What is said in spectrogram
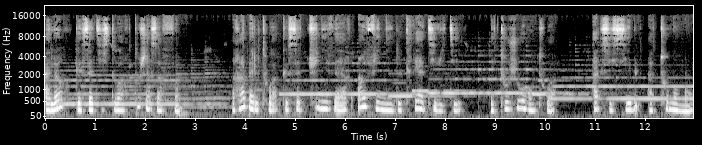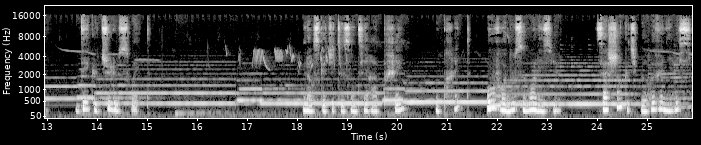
Alors que cette histoire touche à sa fin, Rappelle-toi que cet univers infini de créativité est toujours en toi, accessible à tout moment, dès que tu le souhaites. Lorsque tu te sentiras prêt ou prête, ouvre doucement les yeux, sachant que tu peux revenir ici,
